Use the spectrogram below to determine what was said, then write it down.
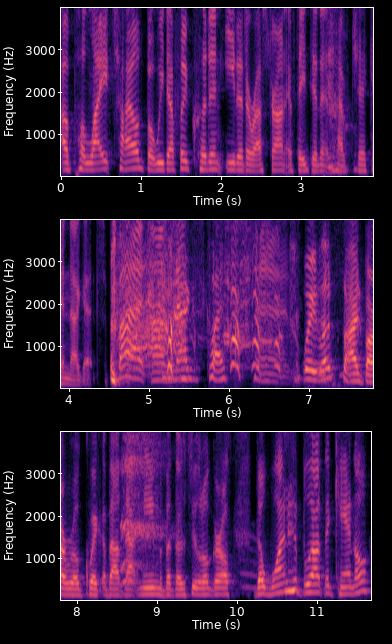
a polite child, but we definitely couldn't eat at a restaurant if they didn't have chicken nuggets. But um, next question. Wait, let's sidebar real quick about that meme about those two little girls. The one who blew out the candle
